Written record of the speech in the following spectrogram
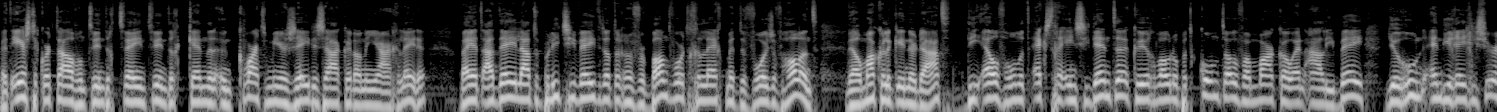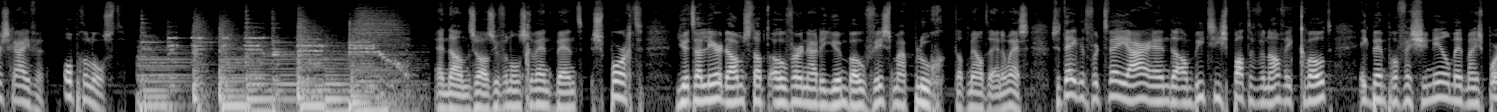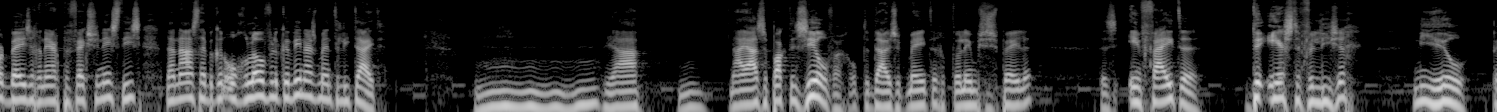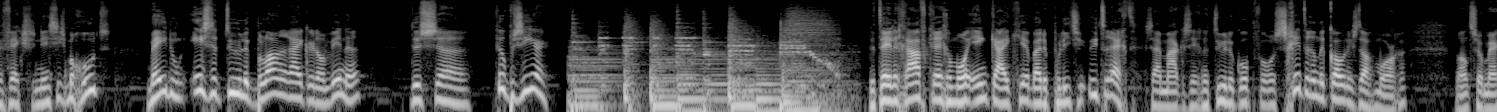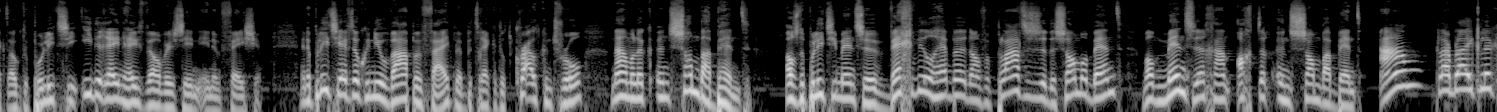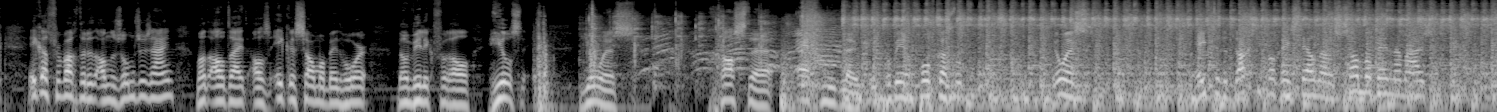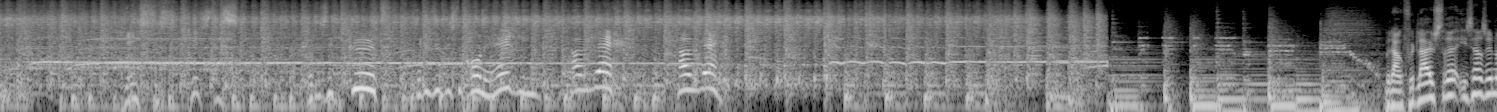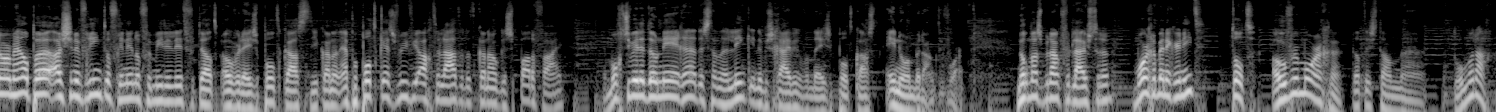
Het eerste kwartaal van 2022 kende een kwart meer zedenzaken dan een jaar geleden. Bij het AD laat de politie weten dat er een verband wordt gelegd met The Voice of Holland. Wel makkelijk inderdaad. Die 1100 extra incidenten kun je gewoon op het konto van Marco en Ali B, Jeroen en die regisseur schrijven. Opgelost. En dan, zoals u van ons gewend bent, sport. Jutta Leerdam stapt over naar de Jumbo-Visma-ploeg. Dat meldt de NOS. Ze tekent voor twee jaar en de ambities spatten vanaf. Ik quote, ik ben professioneel met mijn sport bezig en erg perfectionistisch. Daarnaast heb ik een ongelofelijke winnaarsmentaliteit. Mm, ja, mm. nou ja, ze pakte zilver op de 1000 meter op de Olympische Spelen. Dat is in feite de eerste verliezer. Niet heel perfectionistisch, maar goed. Meedoen is natuurlijk belangrijker dan winnen. Dus uh, veel plezier. De Telegraaf kreeg een mooi inkijkje bij de politie Utrecht. Zij maken zich natuurlijk op voor een schitterende Koningsdag morgen. Want zo merkt ook de politie, iedereen heeft wel weer zin in een feestje. En de politie heeft ook een nieuw wapenfeit met betrekking tot crowd control, namelijk een samba-band. Als de politie mensen weg wil hebben, dan verplaatsen ze de samba-band. Want mensen gaan achter een samba-band aan, klaarblijkelijk. Ik had verwacht dat het andersom zou zijn. Want altijd als ik een samba-band hoor, dan wil ik vooral heel snel... Jongens, gasten, echt niet leuk. Ik probeer een podcast op... Jongens, heeft de redactie van Geen Stel nou een samba-band naar mijn huis? Jezus, Christus. Wat is dit kut? Wat is dit? Dit is toch gewoon herrie? Ga weg! Ga weg! Bedankt voor het luisteren. Je zou ons enorm helpen als je een vriend of vriendin of familielid vertelt over deze podcast. Je kan een Apple Podcast review achterlaten. Dat kan ook in Spotify. En mocht je willen doneren, er staat een link in de beschrijving van deze podcast. Enorm bedankt ervoor. Nogmaals bedankt voor het luisteren. Morgen ben ik er niet. Tot overmorgen. Dat is dan uh, donderdag.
